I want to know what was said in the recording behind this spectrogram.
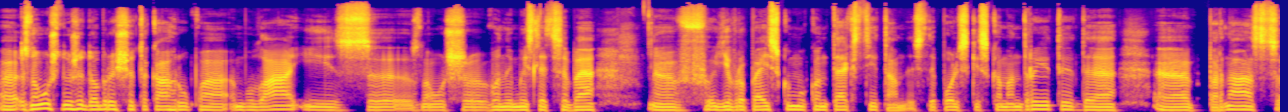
Е, знову ж дуже добре, що така група була, і знову ж вони мислять себе е, в європейському контексті, там десь де польські скамандрити, де е, Парнас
